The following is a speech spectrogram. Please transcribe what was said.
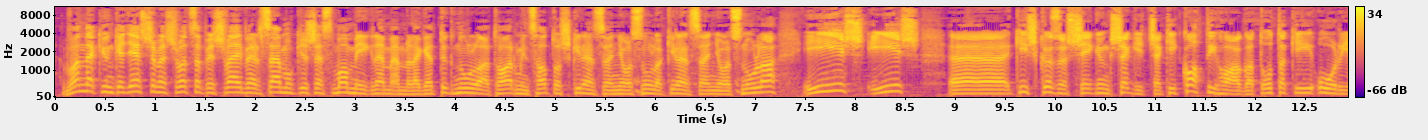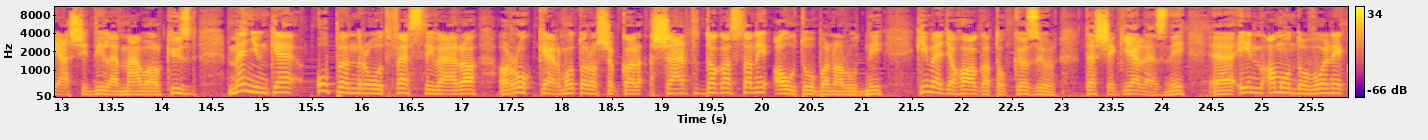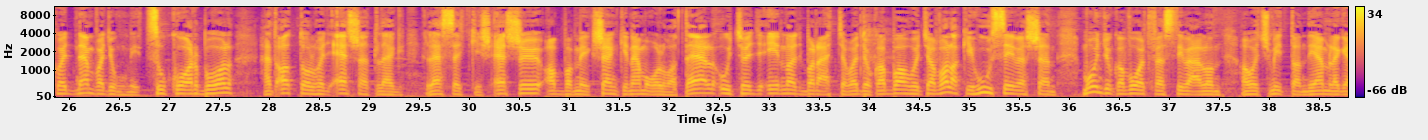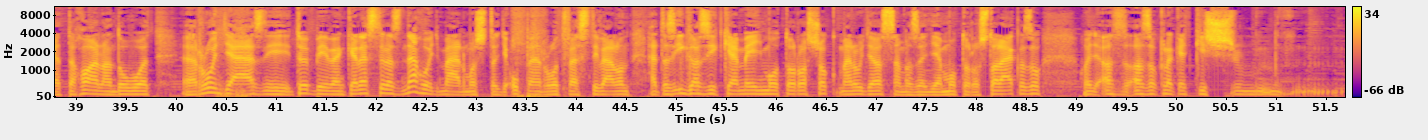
Van nekünk egy SMS, WhatsApp és Viber számunk, és ezt ma még nem emlegettük, 0636-os 980980, és, és e, kis közösségünk segítse ki Kati hallgatót, aki óriási dilemmával küzd. Menjünk-e Open Road Fesztiválra a rocker motorosokkal sárt dagasztani, autóban aludni. Ki megy a hallgatók közül? Tessék jelezni. E, Én amondó volnék, hogy nem vagyunk mi cukorból, hát attól, hogy esetleg lesz egy kis eső, abban még senki nem olvat el, úgyhogy én nagy barátja vagyok abban, hogyha valaki 20 évesen mondjuk a Volt Fesztiválon, ahogy Schmidt Andi emlegette, hajlandó volt eh, rongyázni több éven keresztül, az nehogy már most egy Open Road Fesztiválon, hát az igazi kemény motorosok, már ugye azt hiszem az egy ilyen motoros találkozó, hogy az, azoknak egy kis mm,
